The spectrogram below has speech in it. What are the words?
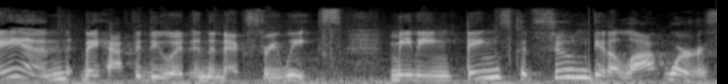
and they have to do it in the next three weeks, meaning things could soon get a lot worse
